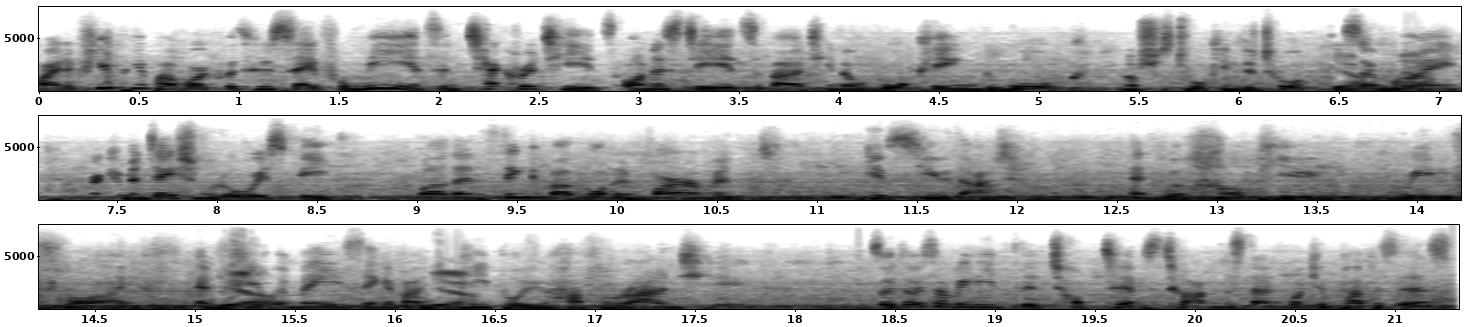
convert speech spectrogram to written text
quite a few people I work with who say, for me, it's integrity, it's honesty, it's about, you know, walking the walk, not just talking the talk. Yeah, so my recommendation would always be, well, then think about what environment gives you that and will help you really thrive and Yeah. feel amazing about Yeah. the people you have around you. So those are really the top tips to understand what your purpose is.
